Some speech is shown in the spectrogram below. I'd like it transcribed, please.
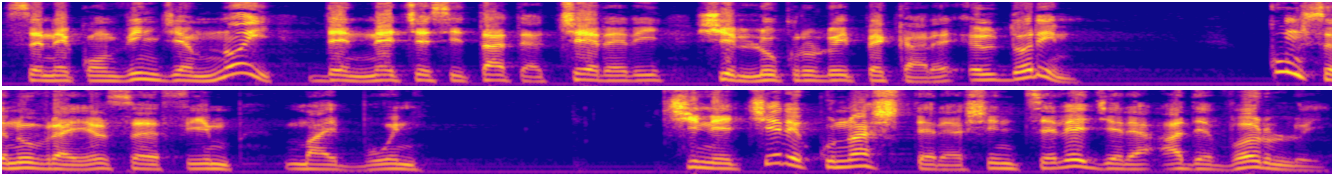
să ne convingem noi de necesitatea cererii și lucrului pe care îl dorim. Cum să nu vrea El să fim mai buni? Cine cere cunoașterea și înțelegerea adevărului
